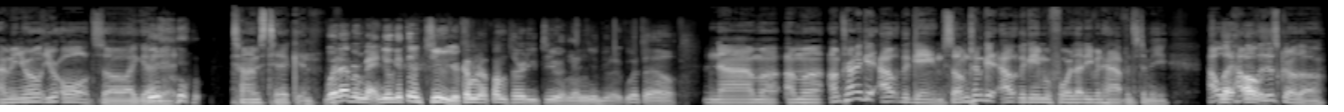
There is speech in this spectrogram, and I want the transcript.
I mean, you're old, you're old, so I get it. Time's ticking. whatever, man. You'll get there too. You're coming up on 32, and then you'll be like, what the hell? Nah, I'm a, I'm a, I'm trying to get out the game. So I'm trying to get out the game before that even happens to me. How Like, how old oh. is this girl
